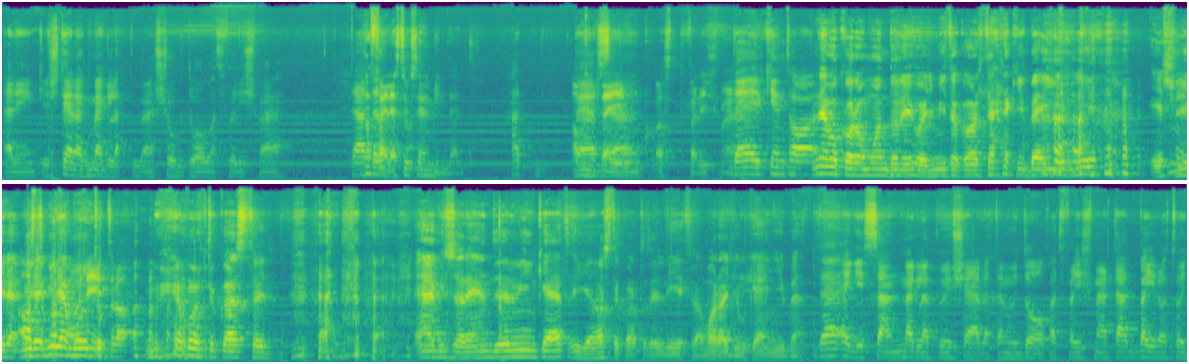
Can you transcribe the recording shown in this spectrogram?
elénk, és tényleg meglepően sok dolgot felismer. De Tehát a fejlesztők szerint mindent. hát Amit Persze. beírunk, azt felismer. de egyébként ha Nem akarom mondani, hogy mit akartál neki beírni, és mire, mire, mire, mondtuk, mire mondtuk azt, hogy elvisz a rendőr minket, igen, azt akartad, hogy létre, maradjunk ennyiben. de egészen meglepő és elvetemű dolgokat felismert. Tehát beírod, hogy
